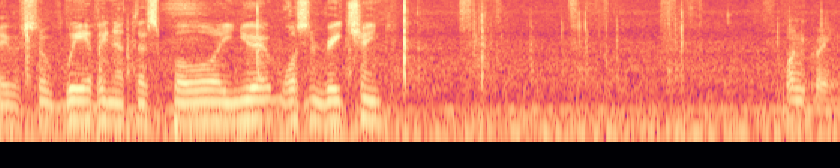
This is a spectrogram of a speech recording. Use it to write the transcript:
He was sort of waving at this ball. He knew it wasn't reaching. One green.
